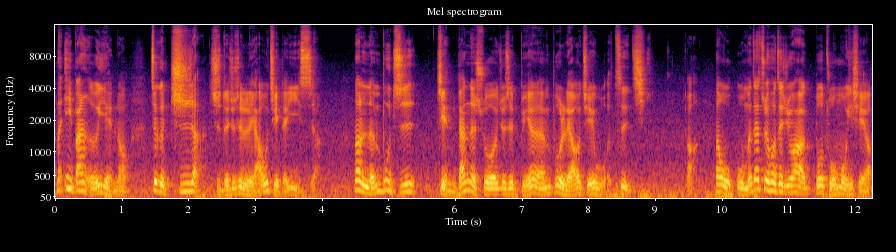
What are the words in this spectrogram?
那一般而言哦，这个知啊，指的就是了解的意思啊。那人不知，简单的说就是别人不了解我自己啊。那我我们在最后这句话多琢磨一些哦。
